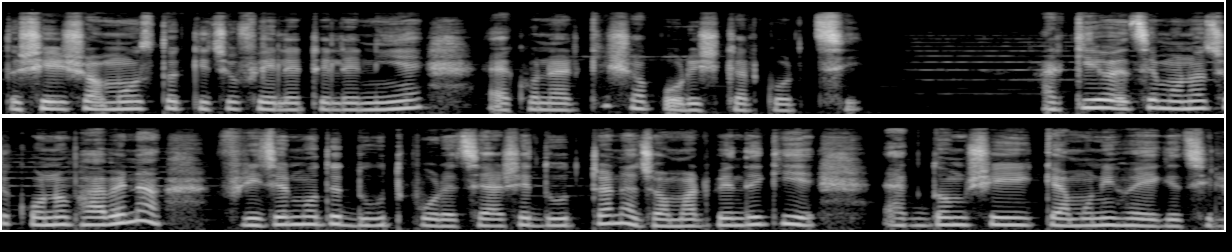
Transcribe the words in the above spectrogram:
তো সেই সমস্ত কিছু ফেলে টেলে নিয়ে এখন আর কি সব পরিষ্কার করছি। আর কি হয়েছে মনে হচ্ছে কোনোভাবে না ফ্রিজের মধ্যে দুধ পড়েছে আর সেই দুধটা না জমাট বেঁধে গিয়ে একদম সেই কেমনই হয়ে গেছিল।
